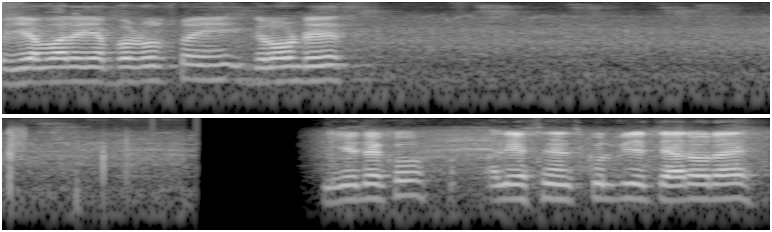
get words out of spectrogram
ये हमारे यहाँ पड़ोस में ही ग्राउंड है। ये देखो, अली हसन स्कूल लिए तैयार हो रहा है।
